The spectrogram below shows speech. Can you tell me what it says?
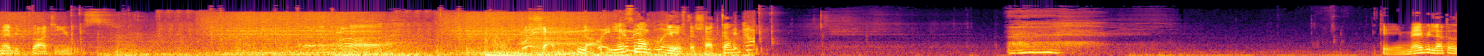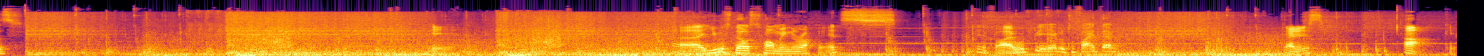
maybe try to use. Uh, shot. No, let's not use the shotgun. Okay. Okay, maybe let us. Okay. Uh, use those homing rockets. If I would be able to find them. That is. Ah, okay.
